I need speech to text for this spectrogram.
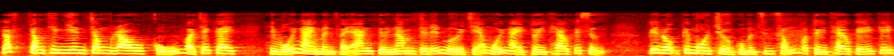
rất trong thiên nhiên trong rau củ và trái cây thì mỗi ngày mình phải ăn từ 5 cho đến 10 chén mỗi ngày tùy theo cái sự cái nội cái môi trường của mình sinh sống và tùy theo cái cái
